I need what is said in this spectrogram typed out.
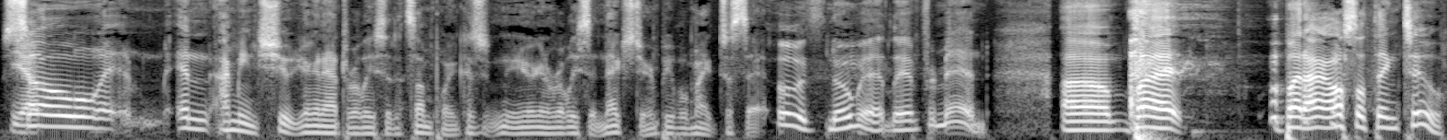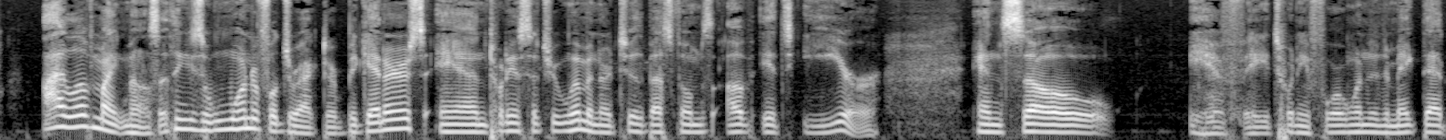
So, and I mean, shoot, you're going to have to release it at some point because you're going to release it next year, and people might just say, "Oh, it's Nomadland for men." Um, but, but I also think too, I love Mike Mills. I think he's a wonderful director. Beginners and 20th Century Women are two of the best films of its year, and so if A24 wanted to make that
